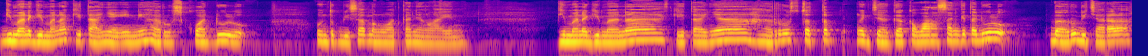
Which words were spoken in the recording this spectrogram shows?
gimana-gimana kitanya ini harus kuat dulu untuk bisa menguatkan yang lain gimana-gimana kitanya harus tetap ngejaga kewarasan kita dulu baru bicara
